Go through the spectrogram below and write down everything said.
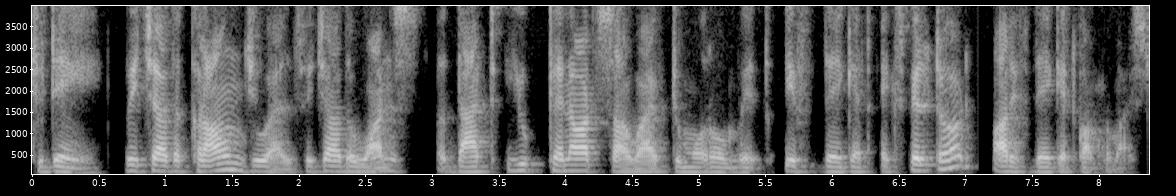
today which are the crown jewels, which are the ones that you cannot survive tomorrow with if they get exfiltered or if they get compromised.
